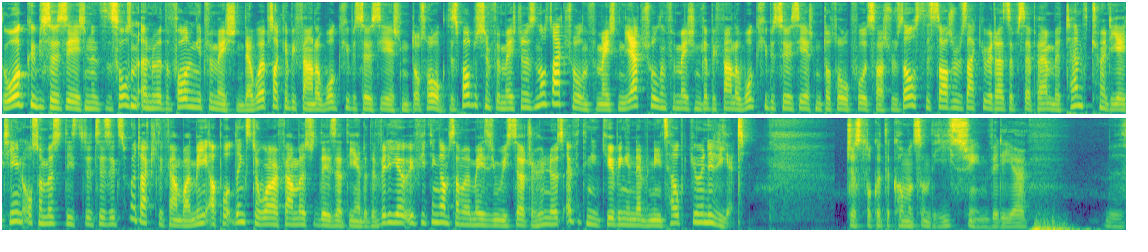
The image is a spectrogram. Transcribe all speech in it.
The World Cube Association is the source and owner of the following information. Their website can be found at worldcubeassociation.org. This published information is not actual information. The actual information can be found at worldcubeassociation.org forward slash results. This data is accurate as of September 10th, 2018. Also, most of these statistics weren't actually found by me. I'll put links to where I found most of these at the end of the video. If you think I'm some amazing researcher who knows everything in cubing and never needs help, you're an idiot. Just look at the comments on the Eastsheen video. Ugh.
